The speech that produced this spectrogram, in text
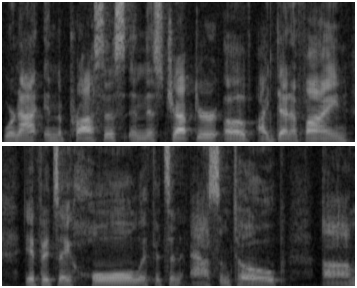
We're not in the process in this chapter of identifying if it's a hole, if it's an asymptote, um,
